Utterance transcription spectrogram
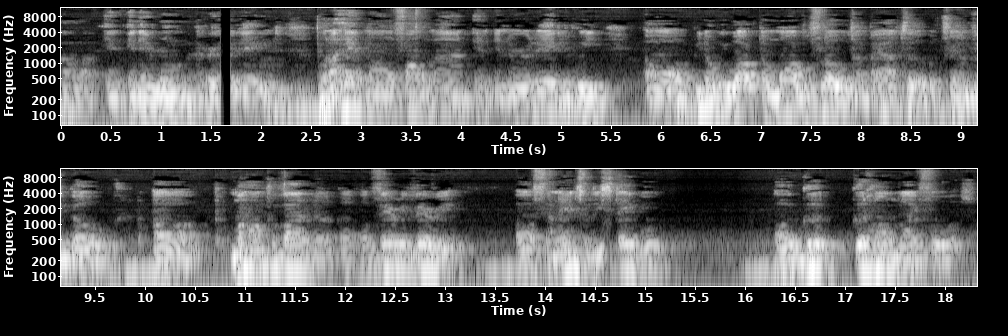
uh, in, in a room in the early 80s. But I had my own phone line in, in the early 80s. We, uh, you know, we walked on marble floors. Our bathtub was trimmed in gold. Uh, Mom provided a, a, a very, very financially stable, good, good home life for us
